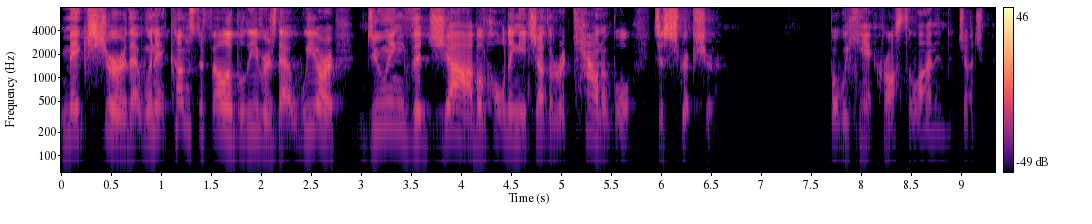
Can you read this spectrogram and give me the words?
make sure that when it comes to fellow believers that we are doing the job of holding each other accountable to Scripture. But we can't cross the line into judgment.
